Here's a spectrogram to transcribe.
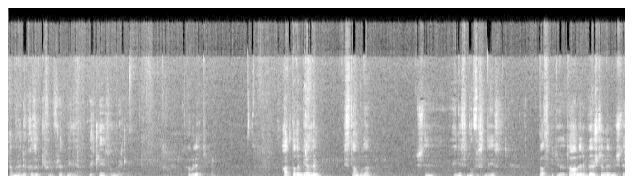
Hemen öyle kızıp küfür etmeyin ya. Bekleyin sonunu bekleyin. Kabul ettim. Atladım geldim İstanbul'a. İşte Enes'in ofisindeyiz. Nasıl gidiyor? Tamam dedim görüştüm dedim işte.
